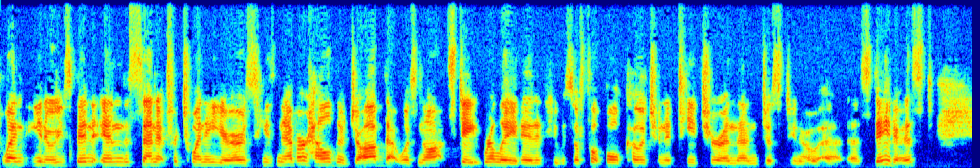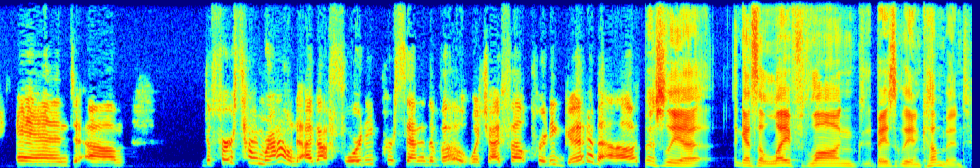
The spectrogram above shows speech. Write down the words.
20, you know, he's been in the Senate for 20 years. He's never held a job that was not state related. He was a football coach and a teacher, and then just, you know, a, a statist. And um, the first time round, I got 40% of the vote, which I felt pretty good about. Especially uh, against a lifelong, basically incumbent.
